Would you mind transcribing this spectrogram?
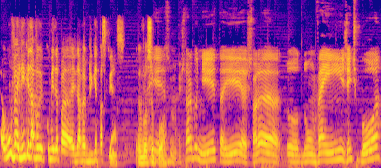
É algum velhinho que dava comida para dava brinquedo pras crianças. Eu vou É supor. Isso, mano. História bonita aí, a história do- de um veinho, gente boa,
